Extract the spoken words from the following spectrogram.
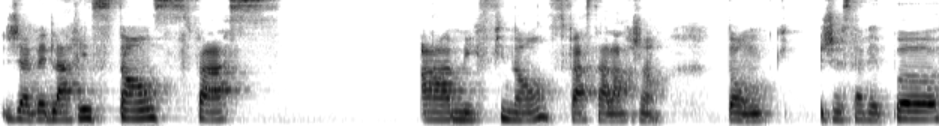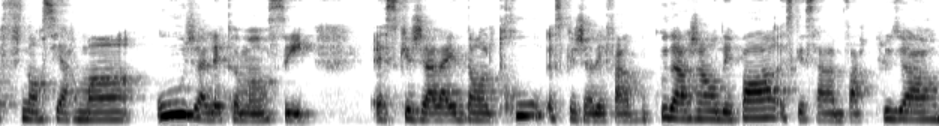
J'avais de la résistance face à mes finances, face à l'argent. Donc, je savais pas financièrement où j'allais commencer. Est-ce que j'allais être dans le trou? Est-ce que j'allais faire beaucoup d'argent au départ? Est-ce que ça allait me faire plusieurs,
